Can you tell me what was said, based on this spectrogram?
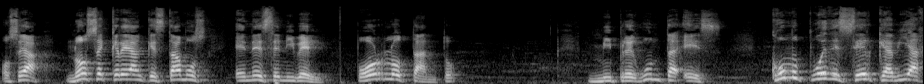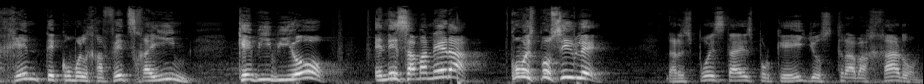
O sea, no se crean que estamos en ese nivel. Por lo tanto, mi pregunta es, ¿cómo puede ser que había gente como el Jafetz Haim que vivió en esa manera? ¿Cómo es posible? La respuesta es porque ellos trabajaron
